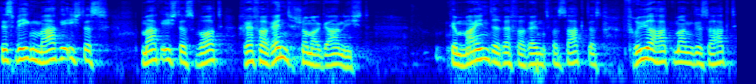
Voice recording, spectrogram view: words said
Deswegen mag ich das, mag ich das Wort Referent schon mal gar nicht. Gemeindereferent, was sagt das? Früher hat man gesagt,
